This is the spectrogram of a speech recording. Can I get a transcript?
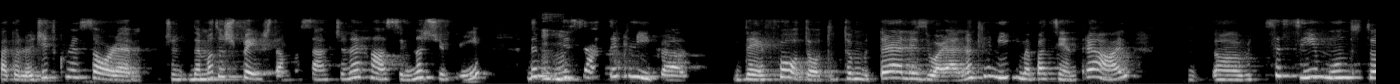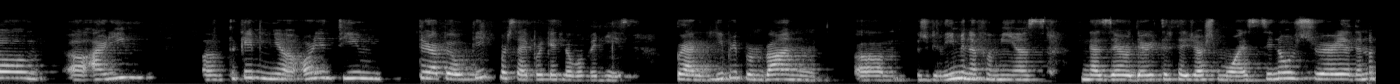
patologjitë kryesore që dhe më të shpeshta më saktë që ne hasim në Shqipëri dhe mm -hmm. disa teknika dhe foto të, të, të realizuara në klinikë me pacientë realë uh, se si mund të uh, arrijmë uh, të kemi një orientim terapeutik për sa i përket logopedisë. Pra, libri përmban um, zhvillimin e fëmijës nga 0 deri 36 muaj, si në ushqyerje dhe në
